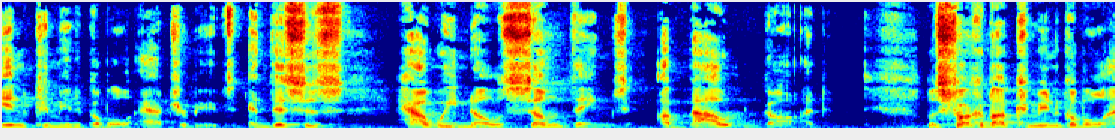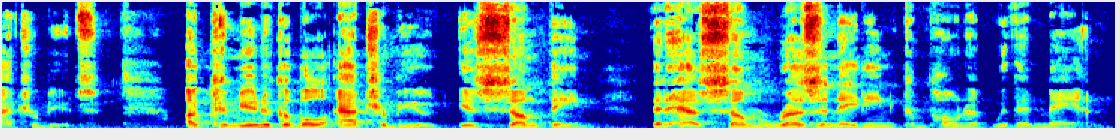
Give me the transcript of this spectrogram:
incommunicable attributes. And this is how we know some things about God. Let's talk about communicable attributes. A communicable attribute is something that has some resonating component within man.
